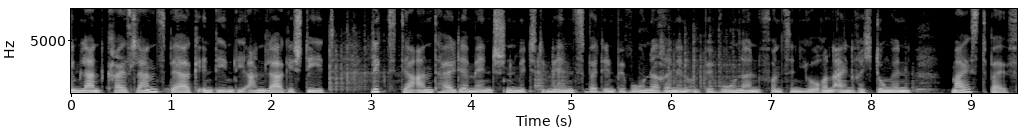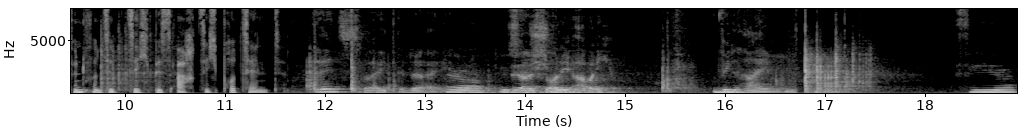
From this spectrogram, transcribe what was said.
Im Landkreis Landsberg, in dem die Anlage steht, liegt der Anteil der Menschen mit Demenz bei den Bewohnerinnen und Bewohnern von Senioreneinrichtungen meist bei 75 bis 80 Prozent. Eins, zwei, drei. Ja, ja sorry, schön. aber ich will heim. Vier,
